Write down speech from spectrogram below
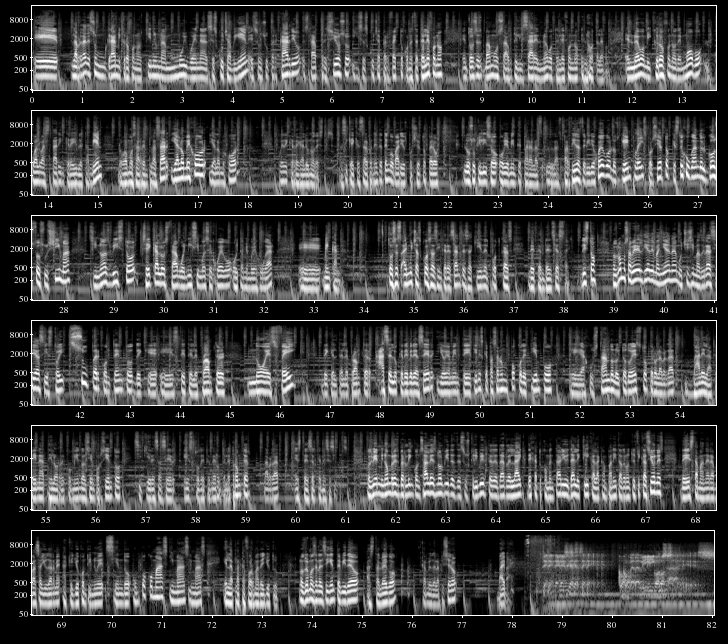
Eh, la verdad es un gran micrófono, tiene una muy buena, se escucha bien, es un super cardio, está precioso y se escucha perfecto con este teléfono. Entonces vamos a utilizar el nuevo teléfono, el nuevo teléfono, el nuevo micrófono de Movo, el cual va a estar increíble también. Lo vamos a reemplazar y a lo mejor, y a lo mejor puede que regale uno de estos. Así que hay que estar pendiente. Tengo varios, por cierto, pero los utilizo obviamente para las, partidas de videojuego, los gameplays, por cierto, que estoy jugando el Ghost of Tsushima. Si no has visto, chécalo, está buenísimo ese juego. Hoy también voy a jugar. Eh, me encanta. Entonces hay muchas cosas interesantes aquí en el podcast de Tendencias Tech. ¿Listo? Nos vamos a ver el día de mañana. Muchísimas gracias y estoy súper contento de que este teleprompter no es fake de que el teleprompter hace lo que debe de hacer y obviamente tienes que pasar un poco de tiempo eh, ajustándolo y todo esto, pero la verdad vale la pena, te lo recomiendo al 100% si quieres hacer esto de tener un teleprompter, la verdad este es el que necesitas. Pues bien, mi nombre es Berlín González, no olvides de suscribirte, de darle like, deja tu comentario y dale click a la campanita de notificaciones, de esta manera vas a ayudarme a que yo continúe siendo un poco más y más y más en la plataforma de YouTube. Nos vemos en el siguiente video, hasta luego. Cambio de lapicero. Bye bye. Tendencias Tech con Berlín González.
